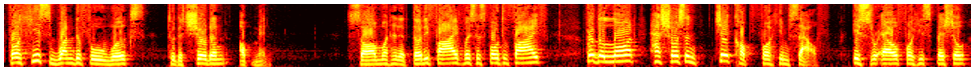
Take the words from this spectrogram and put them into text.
for his wonderful works to the children of men. Psalm 135 verses 4 to 5 For the Lord has chosen Jacob for himself, Israel for his special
